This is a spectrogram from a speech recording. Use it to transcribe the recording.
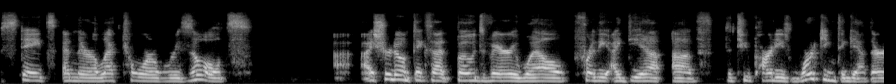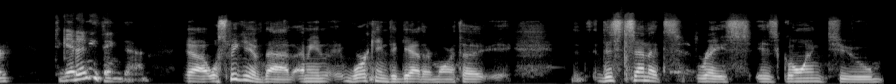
states and their electoral results, I sure don't think that bodes very well for the idea of the two parties working together to get anything done. Yeah. Well, speaking of that, I mean, working together, Martha, this Senate race is going to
